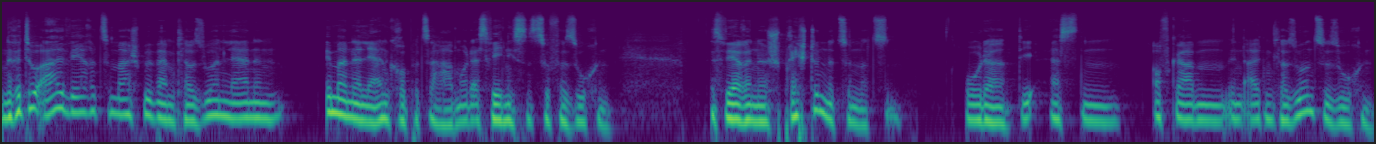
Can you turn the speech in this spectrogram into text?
Ein Ritual wäre zum Beispiel beim Klausurenlernen immer eine Lerngruppe zu haben oder es wenigstens zu versuchen. Es wäre eine Sprechstunde zu nutzen oder die ersten Aufgaben in alten Klausuren zu suchen,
